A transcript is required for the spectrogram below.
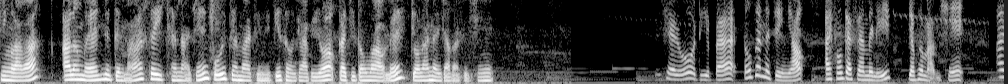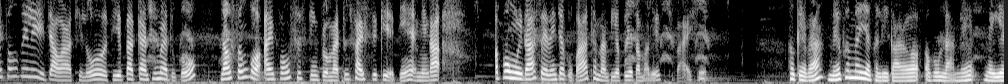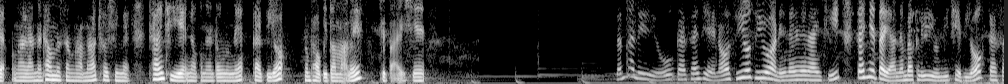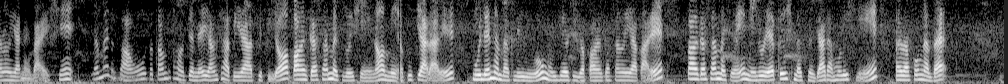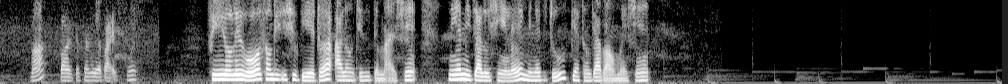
မင်္ဂလာပါအားလုံးပဲနှစ်သစ်မှာစိတ်ချမ်းသာခြင်းကိုယ်ကျန်းမာခြင်းနဲ့ပြည့်စုံကြပြီးတော့ကတ်ကြီးသုံးပါးကိုလည်းကြော်လာနိုင်ကြပါစေရှင်ဒီချေတို့ဒီအပတ်32ကြိမ်မြောက် iPhone ကတ် Family ပြန်ဖွင့်ပါပြီရှင် iPhone သေးလေးတွေကြာသွားတာဖြစ်လို့ဒီအပတ်ကန်ထူးမဲ့သူကိုနောက်ဆုံးပေါ် iPhone 16 Pro Max 256 GB အပြင်အမြင်ကအပေါ်ငွေသား10သိန်းချက်ကိုပါထပ်မံပြီးတော့ပြရတော့မှာဖြစ်ပါရဲ့ရှင် ဟုတ်ကဲ့ပါမဲဖွင့်မဲ့ရက်ကလေးကတော့အခုလာမယ့်2ရက်5လ2025မှာထွက်ရှိမဲ့ထိုင်းထီရဲ့နောက်ကနန်းသုံးလုံးနဲ့ကပ်ပြီးတော့ဖွင့်ဖောက်ပေးသွားမှာပဲဖြစ်ပါရဲ့ရှင် လက်မှတ်လေးတွေကိုကန်ဆန်းကျင်ရင်တော့00ကနေ99ထိတိုက်နှစ်တက်ရနံပါတ်ကလေးတွေကိုရွေးချယ်ပြီးတော့ကန်ဆန်းလို့ရနိုင်ပါရဲ့ရှင်လက်မှတ်တစ်စောင်ကို1000ကျပ်နဲ့ရောင်းချပေးတာဖြစ်ပြီးတော့ပေါင်ကန်ဆန်းမယ်ဆိုလို့ရှိရင်တော့မင်းအခုပြလာတဲ့ငွေလဲနံပါတ်ကလေးတွေကိုငွေလဲပြီးတော့ပေါင်ကန်ဆန်းလို့ရပါတယ်ပေါင်ကန်ဆန်းမယ်ဆိုရင်မင်းတို့ရဲ့ page messenger ဒါမှမဟုတ်လို့ရှိရင် Viber ဖုန်းနံပါတ်မှာပေါင်ကန်ဆန်းလို့ရပါတယ်ရှင်ဗီဒီယိုလေးကိုစောင့်ကြည့်ကြည့်ရှုပေးတဲ့အတွက်အားလုံးကျေးဇူးတင်ပါတယ်ရှင် နေ့ရက်နေ့ကြလို့ရှိရင်လည်းမင်းနဲ့တူတူပြန်ဆောင်ကြပါအောင်မယ်ရှင်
